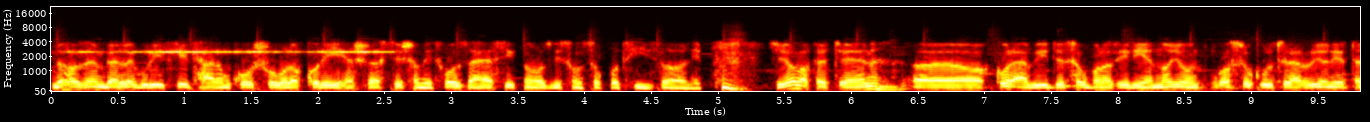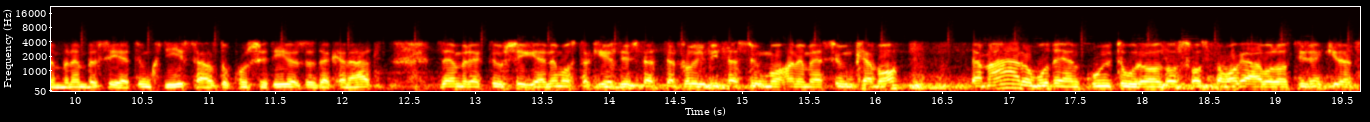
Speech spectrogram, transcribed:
de ha az ember legurít két-három korsóval, akkor éhes lesz, és amit hozzáeszik, na az viszont szokott hízlalni. Úgyhogy alapvetően a korábbi időszakban azért ilyen nagyon gasztrokultúráról olyan értelemben nem beszélhetünk, hogy évszázadokon, sőt évezredeken át az emberek többsége nem azt a kérdést tette hogy mit eszünk ma, hanem eszünk-e ma. De már a modern kultúra az azt hozta magával a 19.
